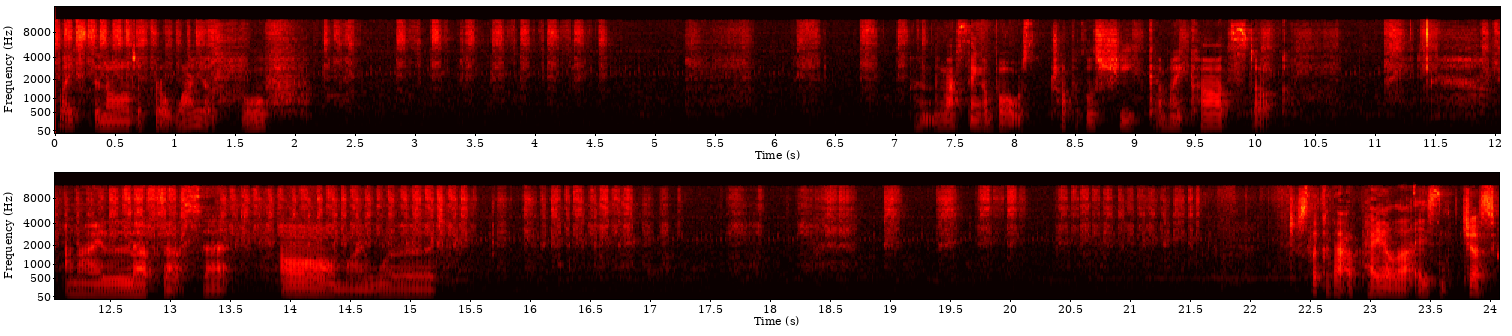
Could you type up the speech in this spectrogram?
placed an order for a while. Oof. And the last thing I bought was Tropical Chic and my cardstock. And I love that set. Oh my word. Just look at that how pale that is. Just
